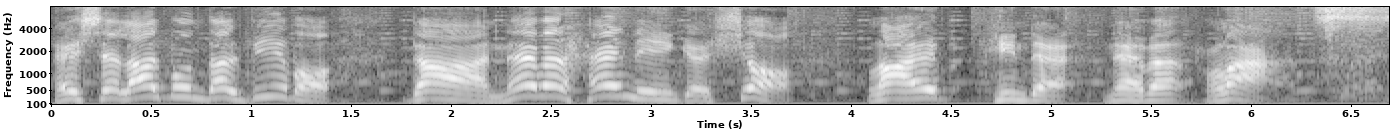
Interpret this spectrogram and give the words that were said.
esce l'album dal vivo da Never Ending Show live in the Neverlands.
